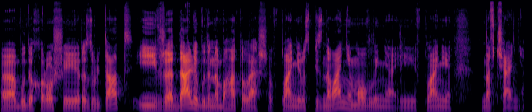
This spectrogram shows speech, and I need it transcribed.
е, буде хороший результат, і вже далі буде набагато легше в плані розпізнавання мовлення і в плані навчання.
